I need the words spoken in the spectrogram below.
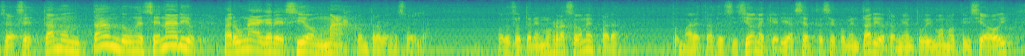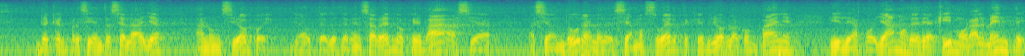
O sea, se está montando un escenario para una agresión más contra Venezuela. Por eso tenemos razones para tomar estas decisiones. Quería hacerte ese comentario. También tuvimos noticia hoy de que el presidente Zelaya anunció, pues ya ustedes deben saberlo, que va hacia, hacia Honduras. Le deseamos suerte, que Dios lo acompañe y le apoyamos desde aquí moralmente.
